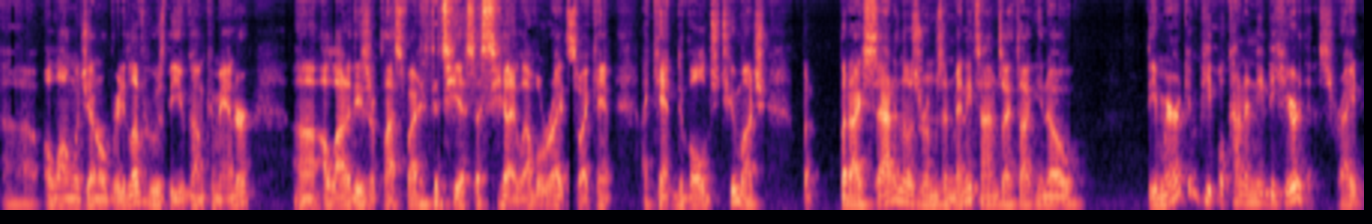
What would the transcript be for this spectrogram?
uh, along with General Breedlove, who is the EUCOM commander. Uh, a lot of these are classified at the TSSCI level, right? So I can't I can't divulge too much. but But I sat in those rooms and many times I thought, you know, the American people kind of need to hear this, right?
